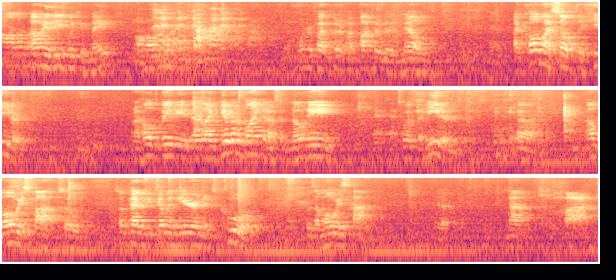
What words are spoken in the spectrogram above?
All of How many of these we can make? Oh, my I wonder if I put it in my pocket, if it melt. I call myself the heater. When I hold the baby, they're like, give it a blanket. I said, no need. It's with the heater. Uh, I'm always hot, so Sometimes you come in here and it's cool, because I'm always hot. Yeah. Not hot.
